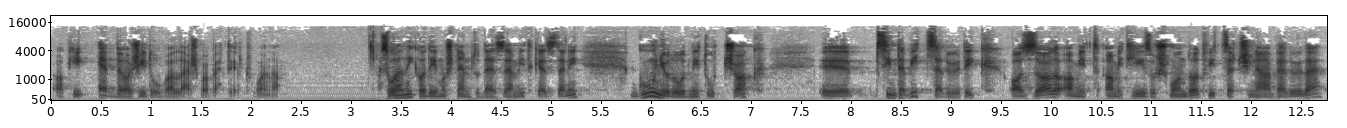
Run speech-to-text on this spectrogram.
aki ebbe a zsidó vallásba betért volna. Szóval Nikodémus nem tud ezzel mit kezdeni, gúnyolódni tud csak, szinte viccelődik azzal, amit, amit Jézus mondott, viccet csinál belőle,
